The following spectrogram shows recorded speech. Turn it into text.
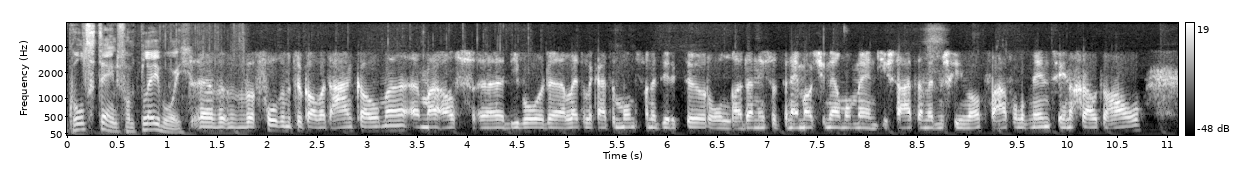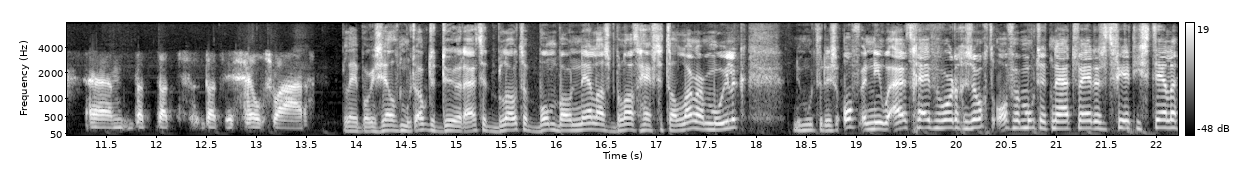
Goldsteen van Playboy. Uh, we, voelden natuurlijk al wat aankomen. Uh, maar als uh, die woorden letterlijk uit de mond van de directeur rollen... dan is dat een emotioneel moment. Je staat dan met misschien wel 1200 mensen in een grote hal. Ehm, dat, dat, dat is heel zwaar. Playboy zelf moet ook de deur uit. Het blote Bombonella's blad heeft het al langer moeilijk. Nu moet er dus of een nieuwe uitgever worden gezocht... of we moeten het na 2014 stellen...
